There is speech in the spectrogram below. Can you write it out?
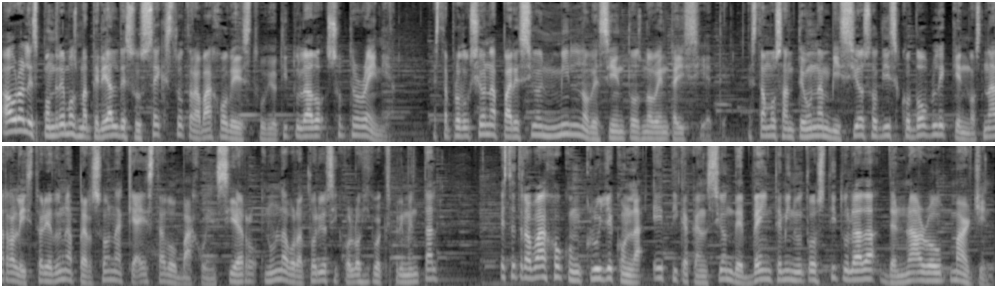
Ahora les pondremos material de su sexto trabajo de estudio titulado Subterranea. Esta producción apareció en 1997. Estamos ante un ambicioso disco doble que nos narra la historia de una persona que ha estado bajo encierro en un laboratorio psicológico experimental este trabajo concluye con la épica canción de 20 minutos titulada The Narrow Margin,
